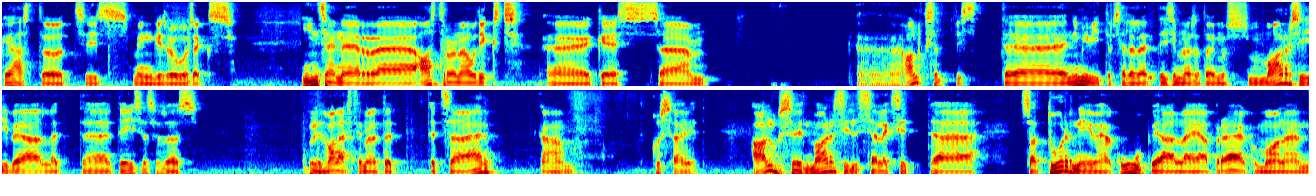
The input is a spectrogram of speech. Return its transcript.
kehastud siis mingisuguseks insener äh, astronaudiks, kes äh, algselt vist nimi viitab sellele, et esimene osa toimus Marsi peal, et teises osas. kui nüüd valesti ei mäleta, et, et sa ärk- äh,, kus sa olid? alguses olid Marsil, siis sa läksid äh, Saturni ühe kuu peale ja praegu ma olen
